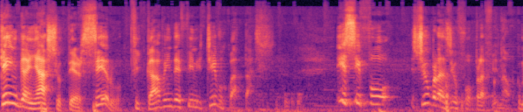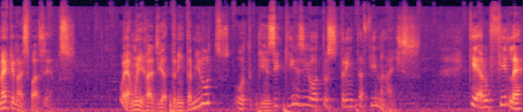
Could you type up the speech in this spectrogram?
Quem ganhasse o terceiro ficava em definitivo com a taça. E se for, se o Brasil for para a final, como é que nós fazemos? Ué, um irradia 30 minutos, outro 15 e 15 e outros 30 finais. Que era o filé.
